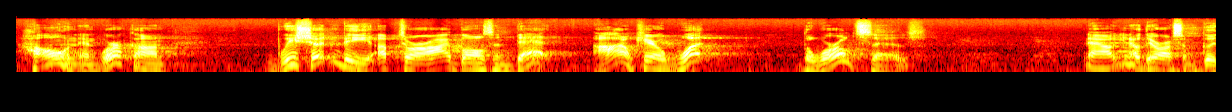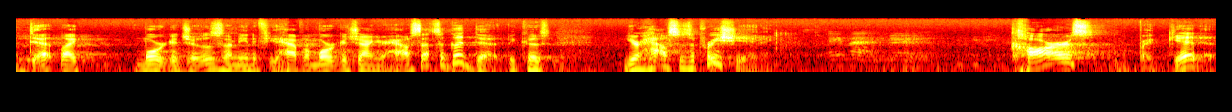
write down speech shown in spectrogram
hone and work on. We shouldn't be up to our eyeballs in debt. I don't care what the world says. Now, you know, there are some good debt, like mortgages. I mean, if you have a mortgage on your house, that's a good debt because your house is appreciating. Amen. Cars, forget it.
